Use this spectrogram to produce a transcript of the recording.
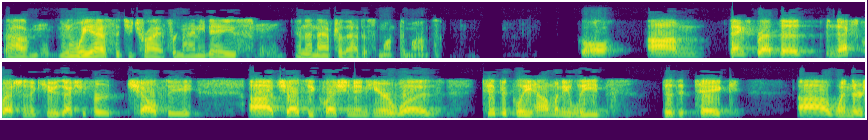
Um, and we ask that you try it for 90 days, and then after that, it's month to month. Cool. Um, thanks, Brett. The, the, next question in the queue is actually for Chelsea. Uh, Chelsea, question in here was typically how many leads does it take uh, when they're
